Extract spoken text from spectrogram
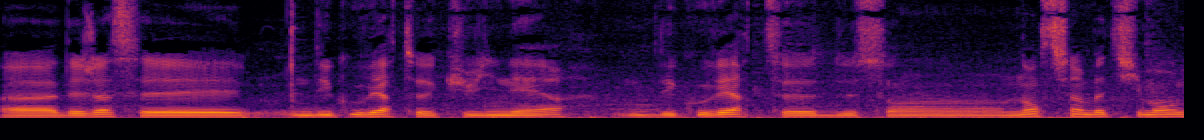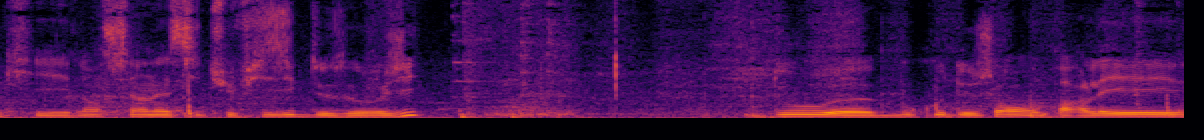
Euh, déjà, c'est une découverte culinaire, découverte de son ancien bâtiment qui est l'ancien institut physique de zoologie, d'où euh, beaucoup de gens ont parlé,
